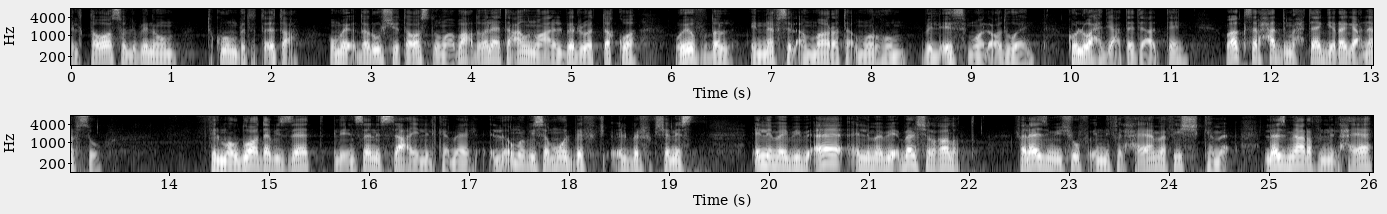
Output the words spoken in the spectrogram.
التواصل اللي بينهم تكون بتتقطع وما يقدروش يتواصلوا مع بعض ولا يتعاونوا على البر والتقوى ويفضل النفس الأمارة تأمرهم بالإثم والعدوان. كل واحد يعتدي على التاني. وأكثر حد محتاج يراجع نفسه في الموضوع ده بالذات الإنسان السعي للكمال اللي هم بيسموه البرفكشنست. اللي ما بيبقى اللي ما بيقبلش الغلط. فلازم يشوف إن في الحياة ما فيش كمال. لازم يعرف إن الحياة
